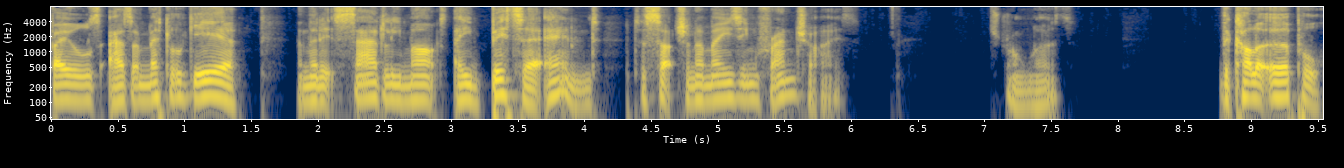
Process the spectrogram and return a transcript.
fails as a Metal Gear, and that it sadly marks a bitter end to such an amazing franchise. Strong words. The Colour Urple,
